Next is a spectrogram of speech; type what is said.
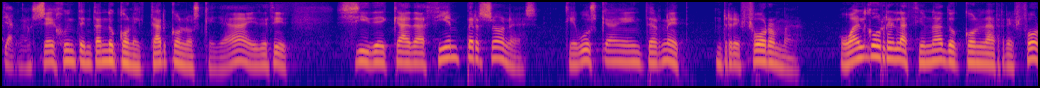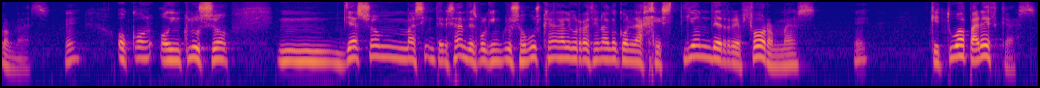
te aconsejo intentando conectar con los que ya hay. Es decir, si de cada 100 personas que buscan en Internet reforma o algo relacionado con las reformas, ¿eh? o, o, incluso mmm, ya son más interesantes porque incluso buscan algo relacionado con la gestión de reformas, ¿eh? que tú aparezcas.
